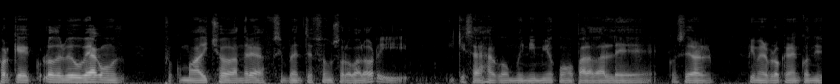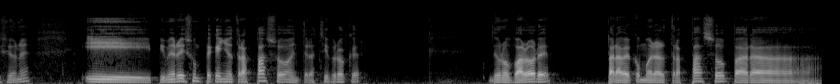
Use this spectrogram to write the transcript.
porque lo del BVA, como, como ha dicho Andrea, simplemente fue un solo valor y, quizás es algo muy nimio como para darle, considerar el primer broker en condiciones. Y primero hice un pequeño traspaso a Interactive Broker de unos valores para ver cómo era el traspaso, para,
